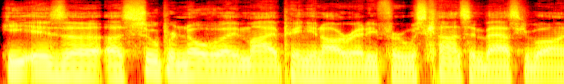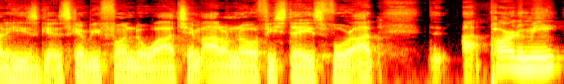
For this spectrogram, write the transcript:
he is a, a, supernova in my opinion already for Wisconsin basketball, and he's it's going to be fun to watch him. I don't know if he stays for. I, I, part of me,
